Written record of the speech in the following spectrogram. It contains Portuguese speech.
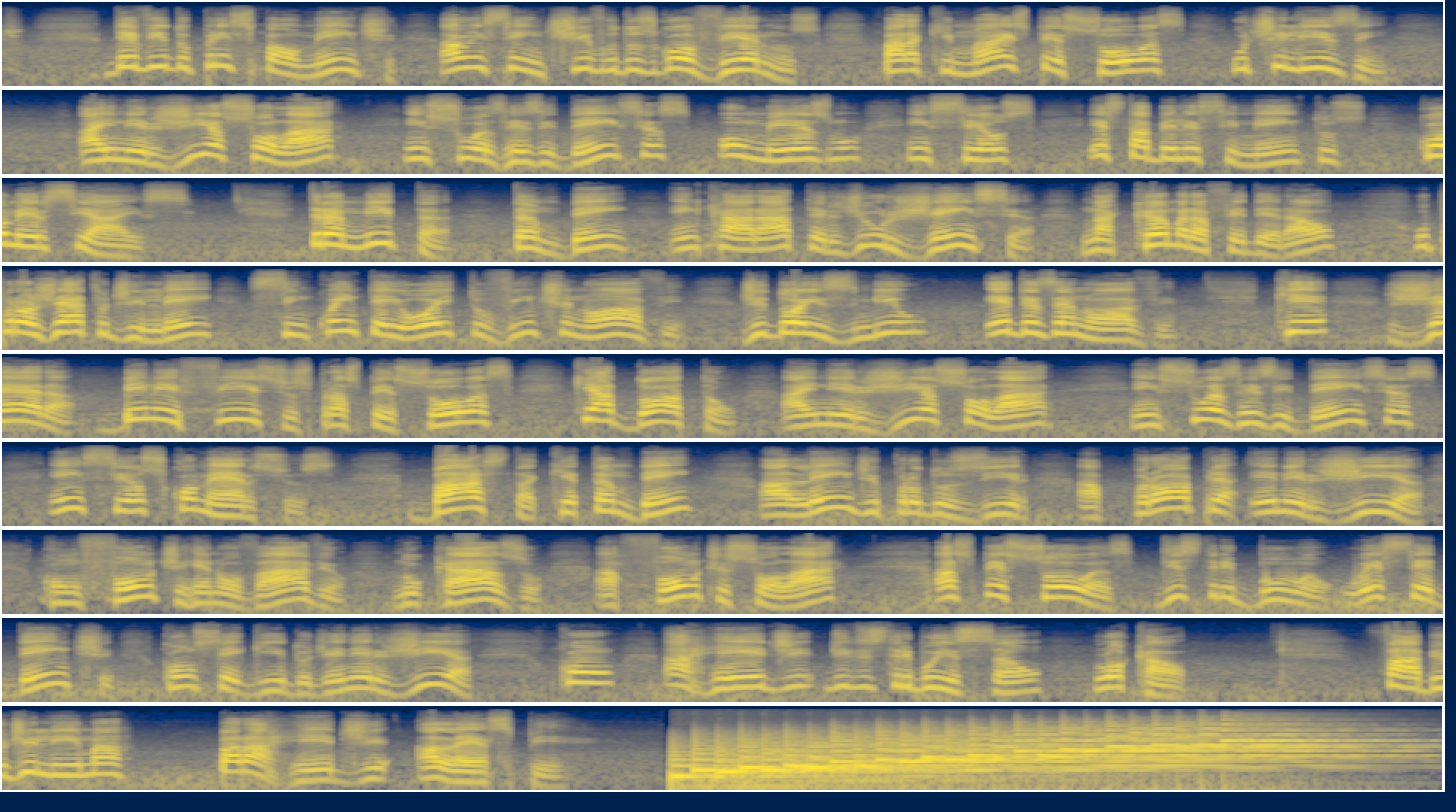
devido principalmente ao incentivo dos governos para que mais pessoas utilizem a energia solar em suas residências ou mesmo em seus estabelecimentos comerciais. Tramita também em caráter de urgência na Câmara Federal o projeto de lei 5829 de 2019, que gera benefícios para as pessoas que adotam a energia solar em suas residências, em seus comércios. Basta que também, além de produzir a própria energia com fonte renovável, no caso, a fonte solar, as pessoas distribuam o excedente conseguido de energia com a rede de distribuição local. Fábio de Lima, para a Rede Alesp.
